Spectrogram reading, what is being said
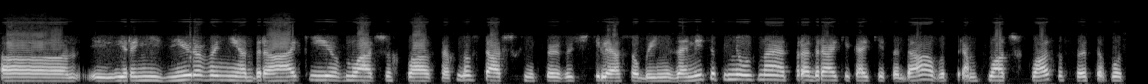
э, иронизирование, драки в младших классах, но в старших никто из учителей особо и не заметит и не узнает про драки какие-то, да, вот прям с младших классов это вот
